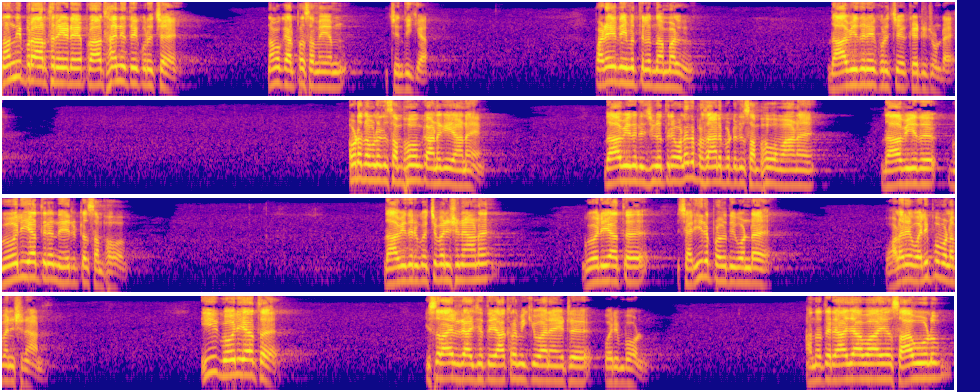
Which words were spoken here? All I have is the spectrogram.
നന്ദി പ്രാർത്ഥനയുടെ പ്രാധാന്യത്തെക്കുറിച്ച് നമുക്ക് അല്പസമയം ചിന്തിക്കാം. പഴയ നിയമത്തിൽ നമ്മൾ ദാവീദിനെ കുറിച്ച് കേട്ടിട്ടുണ്ട്. അവിടെ നമ്മളൊരു സംഭവം കാണുകയാണ്. ദാവീദിന്റെ ജീവിതത്തിലെ വളരെ പ്രധാനപ്പെട്ട ഒരു സംഭവമാണ് ദാവീദ് ഗോലിയാത്തിനെ നേരിട്ട സംഭവം. ദാവീദ് കൊച്ചു മനുഷ്യനാണ്. ഗോലിയാത്ത് ശരീരപ്രകൃതി കൊണ്ട് വളരെ വലിപ്പമുള്ള മനുഷ്യനാണ്. ഈ ഗോലിയാത്ത് ഇസ്രായേൽ രാജ്യത്തെ ആക്രമിക്കുവാനായിട്ട് വരുമ്പോൾ അന്നത്തെ രാജാവായ സാവൂളും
